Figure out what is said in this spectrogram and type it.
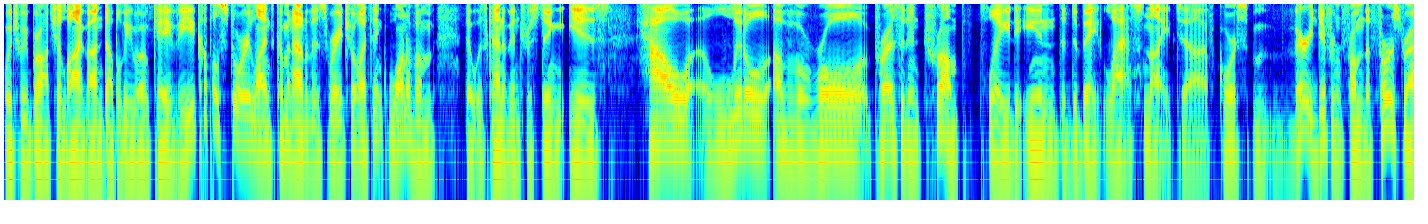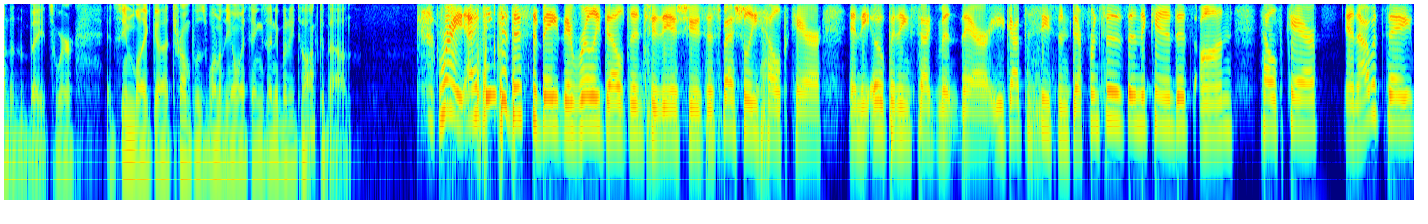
which we brought you live on WOKV. A couple storylines coming out of this, Rachel. I think one of them that was kind of interesting is how little of a role President Trump played in the debate last night. Uh, of course, very different from the first round of debates, where it seemed like uh, Trump was one of the only things anybody talked about. Right. I think that this debate, they really delved into the issues, especially health care in the opening segment there. You got to see some differences in the candidates on health care. And I would say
